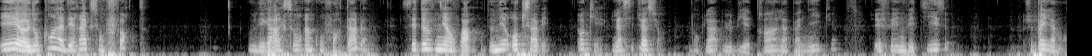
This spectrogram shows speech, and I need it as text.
Et euh, donc, quand on a des réactions fortes ou des réactions inconfortables, c'est de venir voir, de venir observer. Ok, la situation. Donc là, le billet de train, la panique, j'ai fait une bêtise, je paye l'amende.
